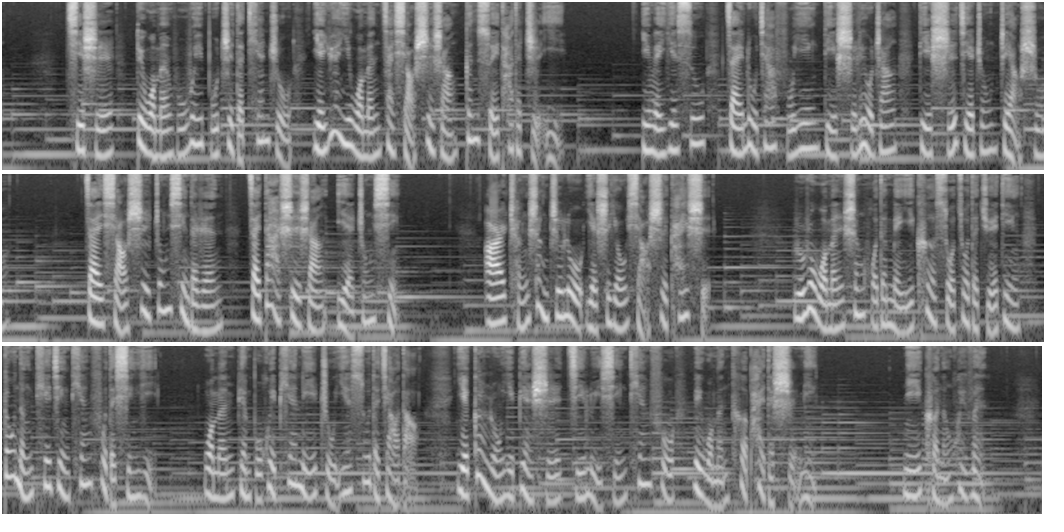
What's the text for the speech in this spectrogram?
其实对我们无微不至的天主，也愿意我们在小事上跟随他的旨意。因为耶稣在路加福音第十六章第十节中这样说：“在小事中信的人，在大事上也中信。而成圣之路也是由小事开始。如若我们生活的每一刻所做的决定都能贴近天父的心意。”我们便不会偏离主耶稣的教导，也更容易辨识及履行天父为我们特派的使命。你可能会问：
